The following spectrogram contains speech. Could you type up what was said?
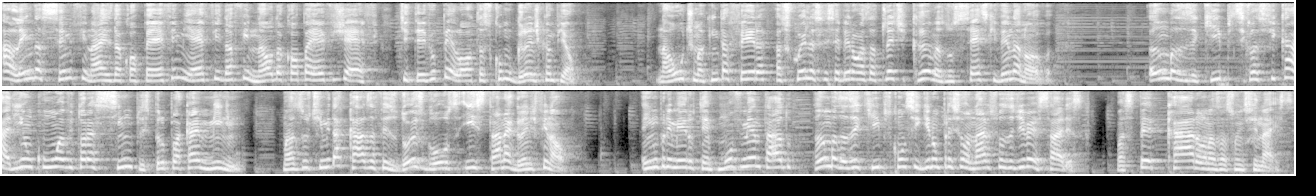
além das semifinais da Copa FMF e da final da Copa FGF, que teve o Pelotas como grande campeão. Na última quinta-feira, as Coelhas receberam as atleticanas no Sesc Venda Nova. Ambas as equipes se classificariam com uma vitória simples pelo placar mínimo, mas o time da casa fez dois gols e está na grande final. Em um primeiro tempo movimentado, ambas as equipes conseguiram pressionar suas adversárias, mas pecaram nas ações finais.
